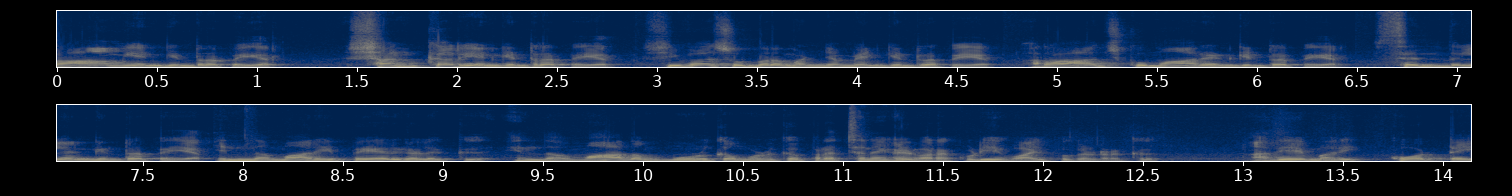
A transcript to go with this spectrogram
ராம் என்கின்ற பெயர் சங்கர் என்கின்ற பெயர் சிவ சுப்பிரமணியம் என்கின்ற பெயர் ராஜ்குமார் என்கின்ற பெயர் செந்தில் என்கின்ற பெயர். இந்த மாதிரி பெயர்களுக்கு இந்த மாதம் முழுக்க முழுக்க பிரச்சனைகள் வரக்கூடிய வாய்ப்புகள் இருக்குது அதே மாதிரி கோட்டை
